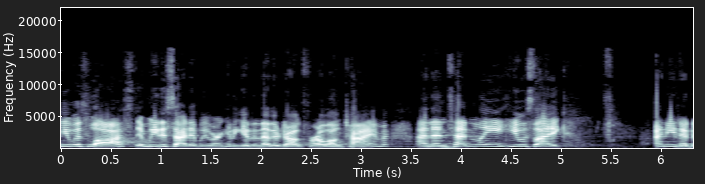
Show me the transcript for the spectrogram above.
He was lost, and we decided we weren't going to get another dog for a long time. And then suddenly he was like, I need a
